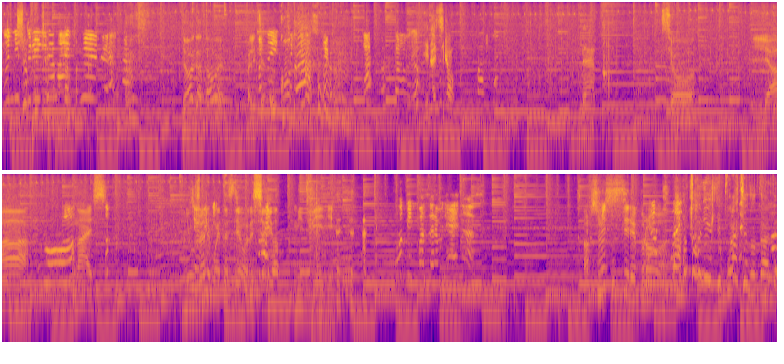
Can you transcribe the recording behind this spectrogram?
Ну не стреляйте! Все, готовы? Полетели. Можно Куда? Так поставлю. Я сел. Да. Все. Ля. Nice. Неужели мы это сделали? Серьезно? Медведи. Флупик, поздравляй нас! А в смысле серебро? Танюхе платину дали.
